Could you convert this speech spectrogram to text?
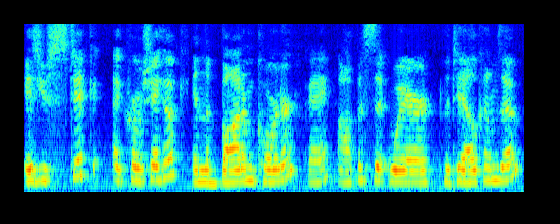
is you stick a crochet hook in the bottom corner, okay. opposite where the tail comes out.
